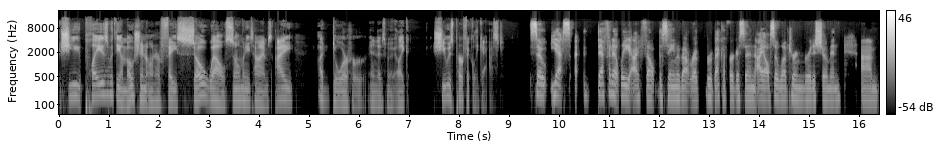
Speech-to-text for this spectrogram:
she plays with the emotion on her face so well so many times i adore her in this movie like she was perfectly cast So yes, definitely, I felt the same about Re- Rebecca Ferguson. I also loved her in Greatest Showman, um,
